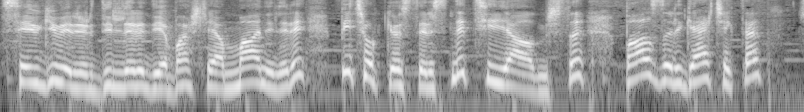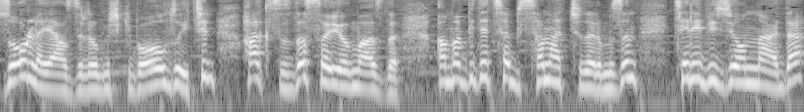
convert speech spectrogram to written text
sevgi verir dillere diye başlayan manileri birçok gösterisinde tiye almıştı. Bazıları gerçekten zorla yazdırılmış gibi olduğu için haksız da sayılmazdı. Ama bir de tabii sanatçılarımızın televizyonlarda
